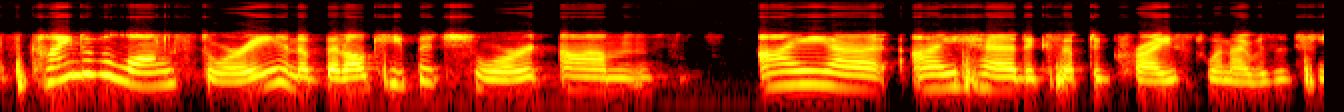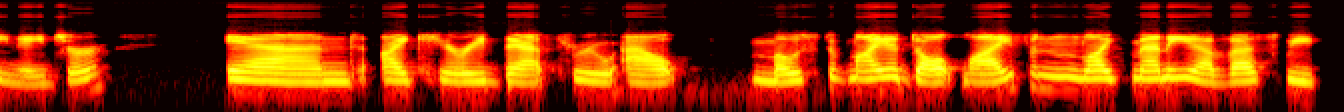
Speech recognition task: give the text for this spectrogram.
it's kind of a long story, and but I'll keep it short. Um, I uh, I had accepted Christ when I was a teenager, and I carried that throughout most of my adult life. And like many of us, we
